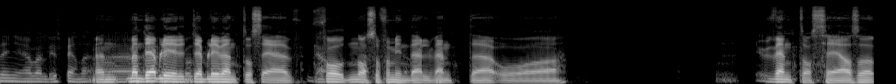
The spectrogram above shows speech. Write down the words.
den er veldig spennende. Men, Eh, men det, blir, det blir vente og se. Foden også for min del. Vente og Vente og se, altså.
